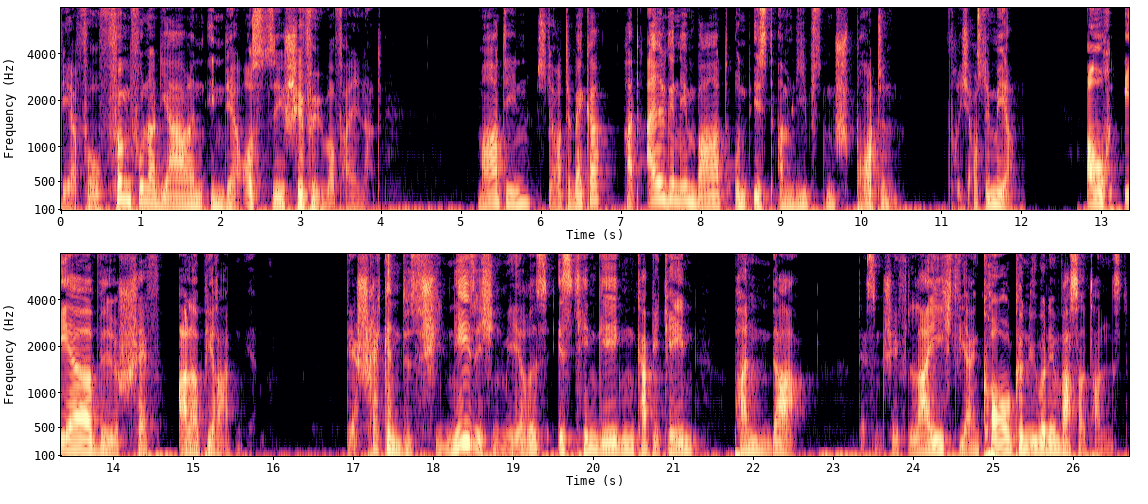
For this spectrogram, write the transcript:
der vor 500 Jahren in der Ostsee Schiffe überfallen hat. Martin Störtebecker hat Algen im Bart und isst am liebsten Sprotten, frisch aus dem Meer. Auch er will Chef aller Piraten der Schrecken des chinesischen Meeres ist hingegen Kapitän Pan Da, dessen Schiff leicht wie ein Korken über dem Wasser tanzt.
